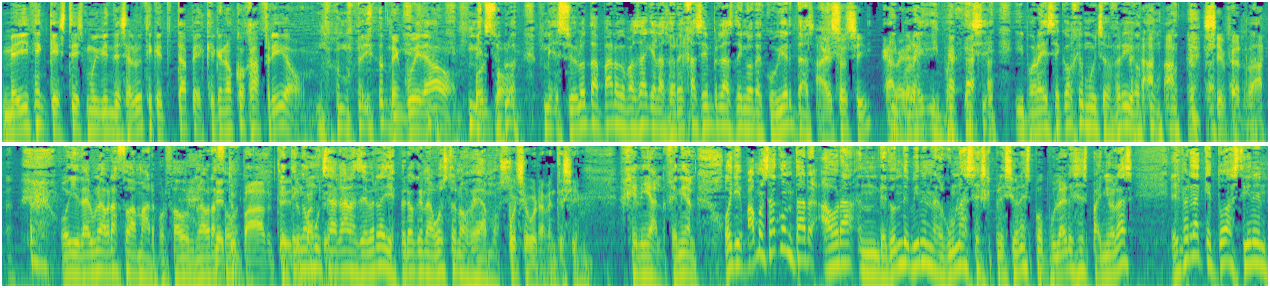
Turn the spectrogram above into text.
me dicen que estés muy bien de salud y que te tapes, que, que no coja frío. Ten cuidado, Me Pulpo. suelo, me suelo tapar, lo que pasa es que las orejas siempre las tengo descubiertas. Ah, eso sí. a Y ver. por, ahí, y, por ahí se, y por ahí se coge mucho frío. sí, es verdad. Oye, dar un abrazo a Mar, por favor, un abrazo. De tu parte, Que de tu tengo parte. muchas ganas de verla y espero que en agosto nos veamos. Pues seguramente sí. Genial, genial. Oye, vamos a contar ahora mm, de dónde vienen algunas expresiones populares españolas. Es verdad que todas tienen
